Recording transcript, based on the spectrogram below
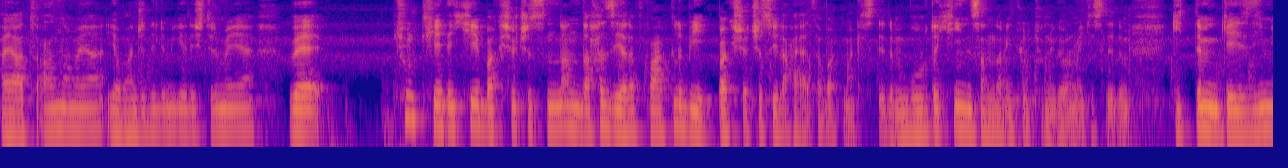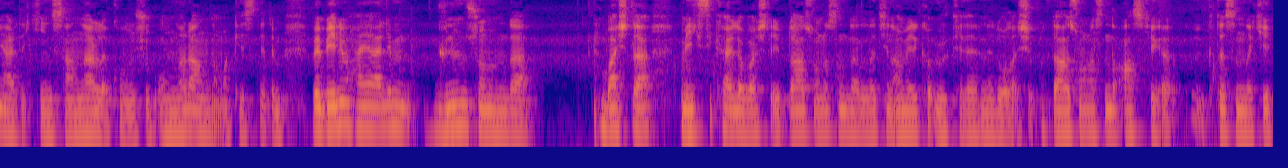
hayatı anlamaya, yabancı dilimi geliştirmeye ve Türkiye'deki bakış açısından daha ziyade farklı bir bakış açısıyla hayata bakmak istedim. Buradaki insanların kültürünü görmek istedim. Gittim gezdiğim yerdeki insanlarla konuşup onları anlamak istedim. Ve benim hayalim günün sonunda başta Meksika ile başlayıp daha sonrasında Latin Amerika ülkelerine dolaşıp daha sonrasında Asya kıtasındaki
